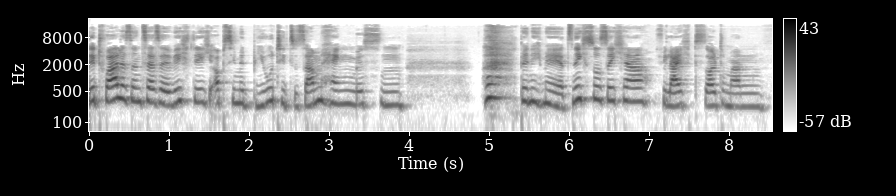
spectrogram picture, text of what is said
Rituale sind sehr, sehr wichtig. Ob sie mit Beauty zusammenhängen müssen, bin ich mir jetzt nicht so sicher. Vielleicht sollte man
